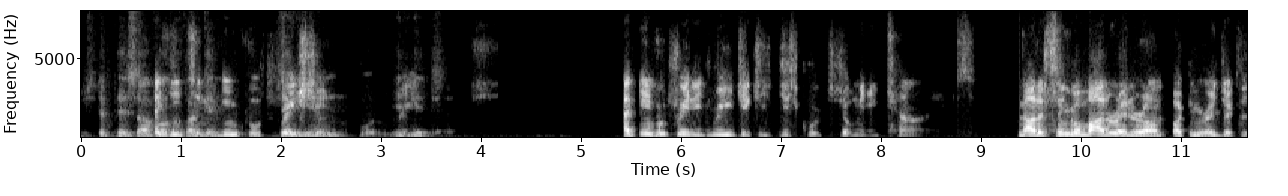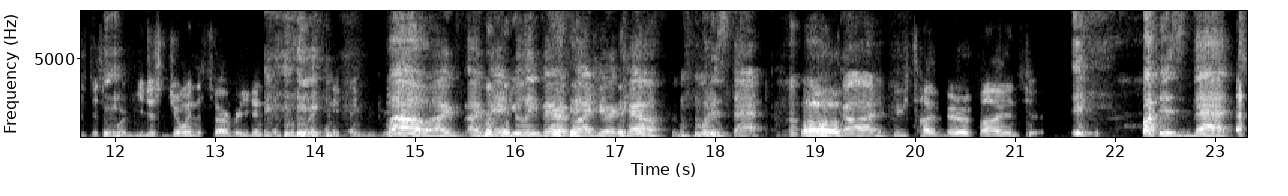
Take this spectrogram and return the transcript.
just to piss off all the fucking infiltration idiots. I've infiltrated Rejex's Discord so many times. Not a single moderator on fucking Rejex's Discord. You just joined the server. You didn't infiltrate anything. Wow, I, I manually verified your account. what is that? Oh, Oh. god. You type verify and shit. what is that?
